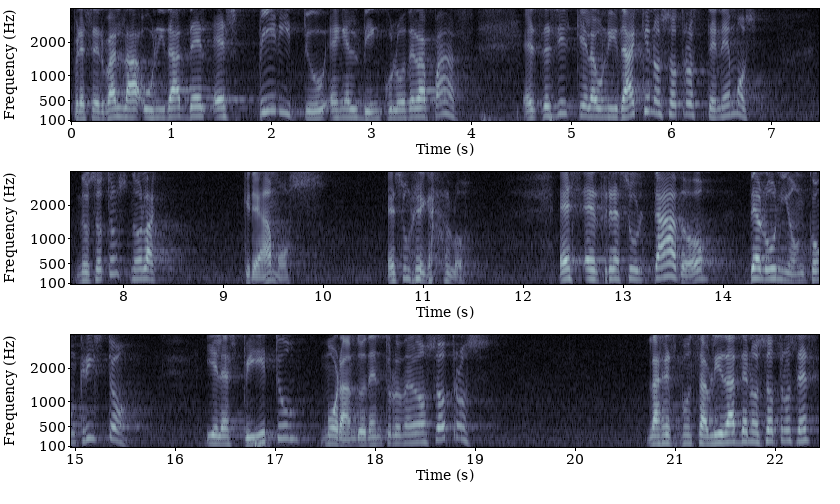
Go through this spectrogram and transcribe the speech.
preservar la unidad del Espíritu en el vínculo de la paz. Es decir, que la unidad que nosotros tenemos, nosotros no la creamos, es un regalo. Es el resultado de la unión con Cristo y el Espíritu morando dentro de nosotros. La responsabilidad de nosotros es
